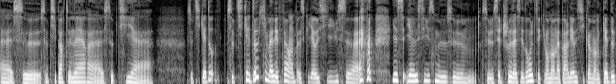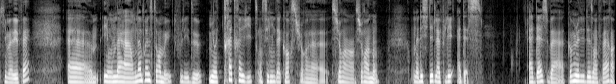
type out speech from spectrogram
Euh, ce, ce, petit partenaire, euh, ce petit euh, ce petit cadeau, ce petit cadeau qu'il m'avait fait, hein, parce qu'il y a aussi eu ce, il, y a, aussi eu ce, ce, cette chose assez drôle, c'est qu'on en a parlé aussi comme un cadeau qu'il m'avait fait. Euh, et on a, on a brainstormé tous les deux, mais très très vite, on s'est mis d'accord sur, sur, un, sur un nom. On a décidé de l'appeler Hadès. Hadès, bah, comme le dieu des enfers,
